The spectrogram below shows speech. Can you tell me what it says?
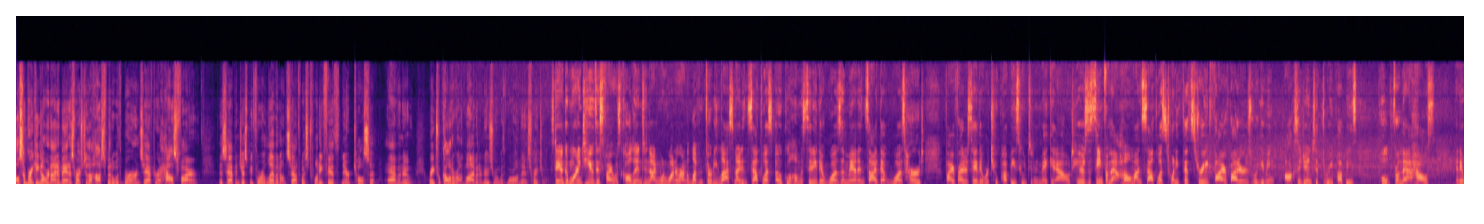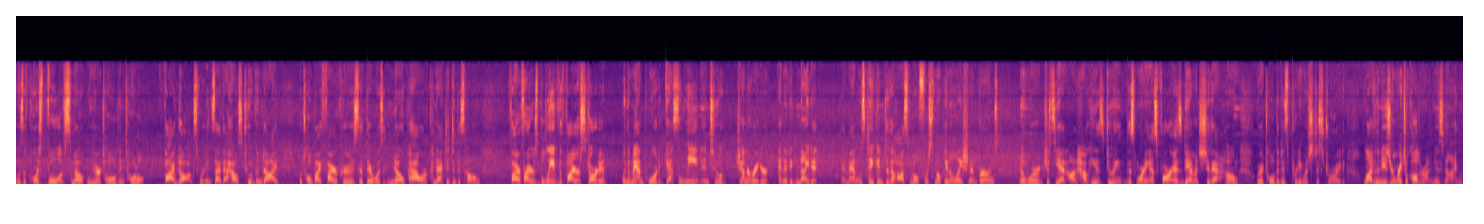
Also breaking overnight, a man is rushed to the hospital with burns after a house fire. This happened just before 11 on Southwest 25th near Tulsa Avenue. Rachel Calderon live in a newsroom with more on this. Rachel. Stan, good morning to you. This fire was called in to 911 around 11:30 last night in Southwest Oklahoma City. There was a man inside that was hurt. Firefighters say there were two puppies who didn't make it out. Here's the scene from that home on Southwest 25th Street. Firefighters were giving oxygen to three puppies pulled from that house and it was, of course, full of smoke. We are told in total five dogs were inside that house. Two of them died. We're told by fire crews that there was no power connected to this home. Firefighters believe the fire started when the man poured gasoline into a generator and it ignited. That man was taken to the hospital for smoke inhalation and burns. No word just yet on how he is doing this morning. As far as damage to that home, we are told it is pretty much destroyed. Live in the newsroom, Rachel Calderon, News 9.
